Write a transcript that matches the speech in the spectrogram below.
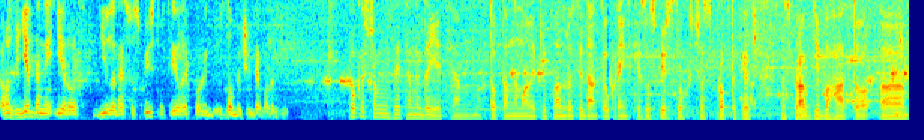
роз'єднане і розділене суспільство стає легкою здобичю для ворогів. Поки що мені здається, не вдається. Хто б там не мав який план роз'їдати українське суспільство, хоча спроб таких насправді багато. Е,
